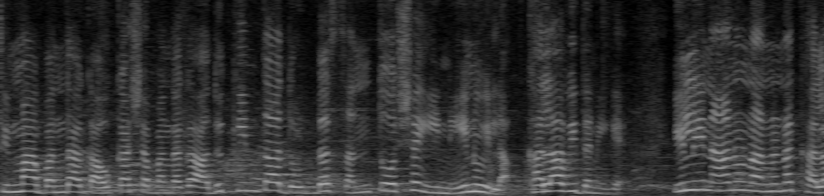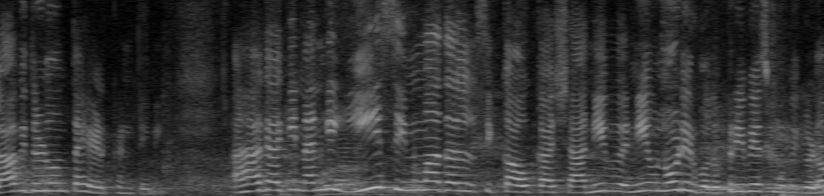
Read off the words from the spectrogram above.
ಸಿನಿಮಾ ಬಂದಾಗ ಅವಕಾಶ ಬಂದಾಗ ಅದಕ್ಕಿಂತ ದೊಡ್ಡ ಸಂತೋಷ ಇನ್ನೇನೂ ಇಲ್ಲ ಕಲಾವಿದನಿಗೆ. ಇಲ್ಲಿ ನಾನು ನನ್ನನ್ನು ಕಲಾವಿದಳು ಅಂತ ಹೇಳ್ಕೊಂತೀನಿ. ಹಾಗಾಗಿ ನನಗೆ ಈ ಸಿನಿಮಾದಲ್ಲಿ ಸಿಕ್ಕ ಅವಕಾಶ ನೀವು ನೀವು ನೋಡಿರ್ಬೋದು ಪ್ರೀವಿಯಸ್ ಮೂವಿಗಳು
